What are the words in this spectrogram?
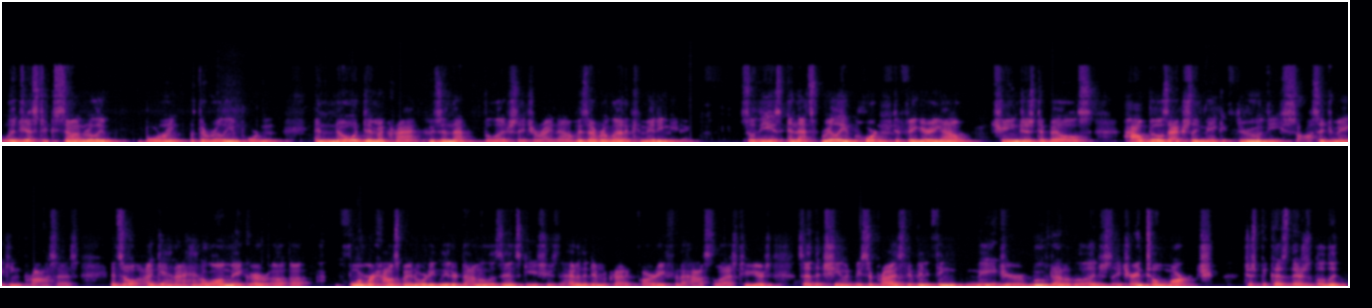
logistics sound really boring, but they're really important. And no Democrat who's in that the legislature right now has ever led a committee meeting. So these, and that's really important to figuring out changes to bills, how bills actually make it through the sausage making process. And so again, I had a lawmaker, a, a former House Minority Leader Donna Lasinski, she was the head of the Democratic Party for the House the last two years, said that she would be surprised if anything major moved out of the legislature until March, just because there's the,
